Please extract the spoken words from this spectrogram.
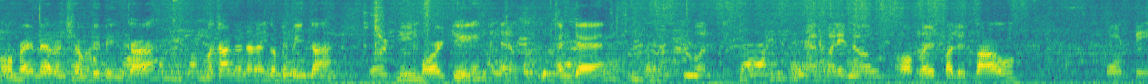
okay, meron siyang bibingka. Magkano na lang itong bibingka? 40. 40. And then, 40. Kaya palitaw, okay, palitaw, 40.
